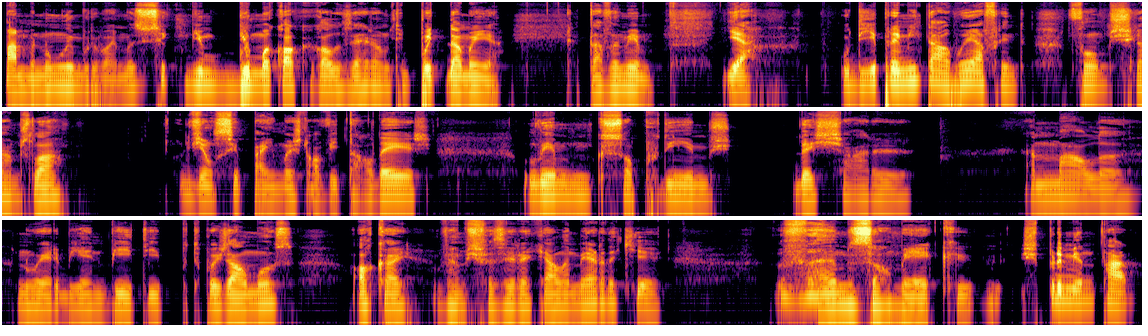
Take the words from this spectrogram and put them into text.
Pá, mas não lembro bem, mas eu sei que vi uma Coca-Cola zero, eram tipo 8 da manhã. Estava mesmo. Yeah. O dia para mim estava bem à frente. Fomos, chegámos lá. Deviam ser pá, umas 9 e tal, 10. Lembro-me que só podíamos deixar eh, a mala no Airbnb, tipo, depois do almoço. Ok, vamos fazer aquela merda que é. Vamos ao Mac experimentar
